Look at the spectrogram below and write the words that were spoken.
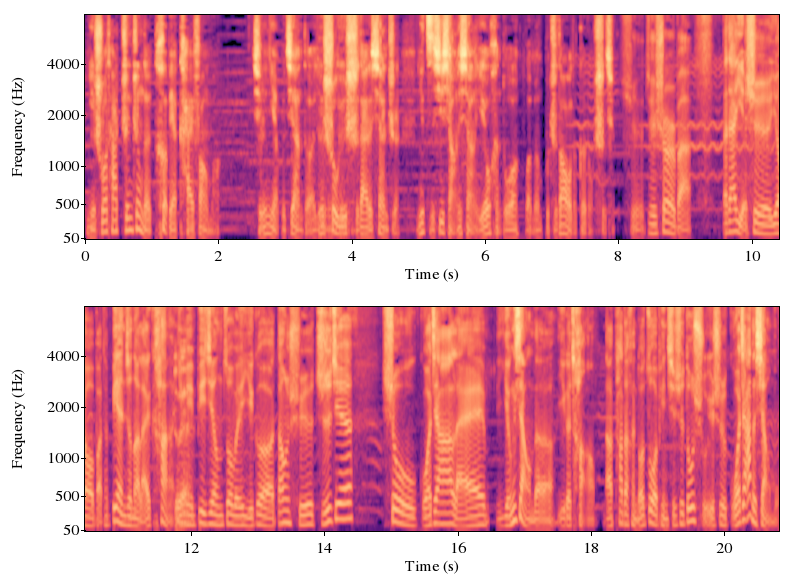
你说他真正的特别开放吗？其实你也不见得，因为受于时代的限制，你仔细想一想，也有很多我们不知道的各种事情。是这事儿吧，大家也是要把它辩证的来看，因为毕竟作为一个当时直接受国家来影响的一个厂，那他的很多作品其实都属于是国家的项目，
